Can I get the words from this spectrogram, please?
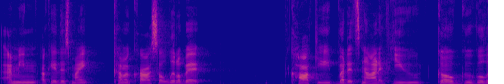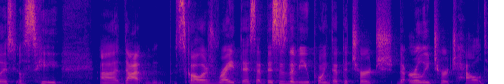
I mean, okay, this might come across a little bit cocky, but it's not. If you go Google this, you'll see uh, that scholars write this that this is the viewpoint that the church, the early church held,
